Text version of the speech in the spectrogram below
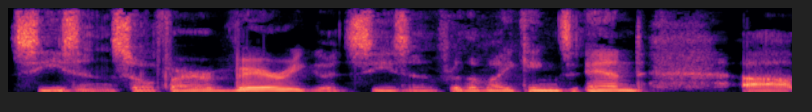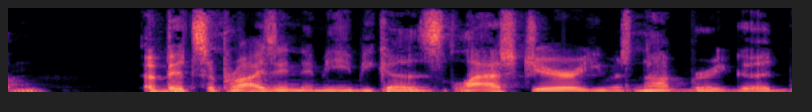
season so far, a very good season for the Vikings, and um, a bit surprising to me because last year he was not very good.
